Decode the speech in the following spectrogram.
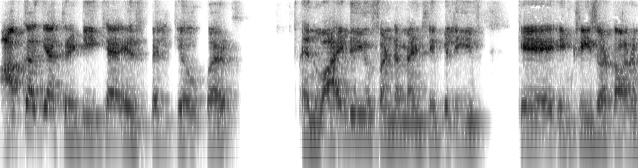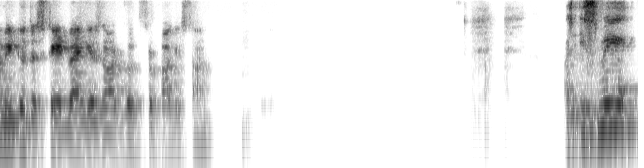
आपका क्या क्रिटिक है इस बिल के ऊपर? And why do you fundamentally believe के increase autonomy to the state bank is not good for Pakistan? अच्छा इसमें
